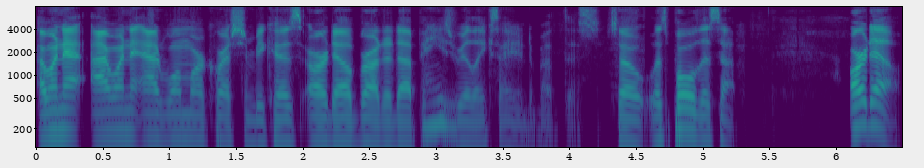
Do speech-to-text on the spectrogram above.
I want to I want to add one more question because Ardell brought it up and he's really excited about this. So let's pull this up. Ardell,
